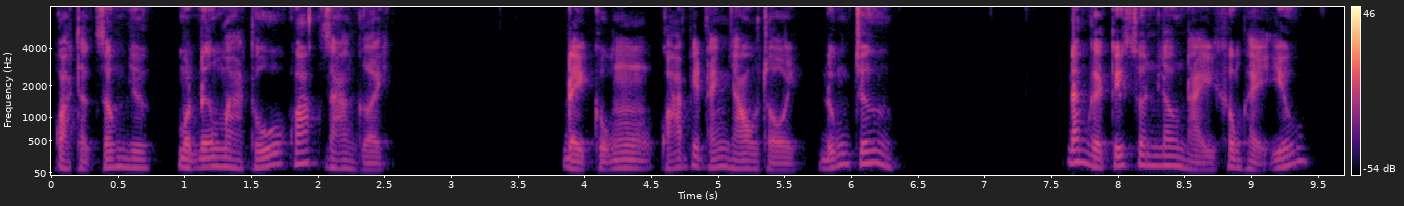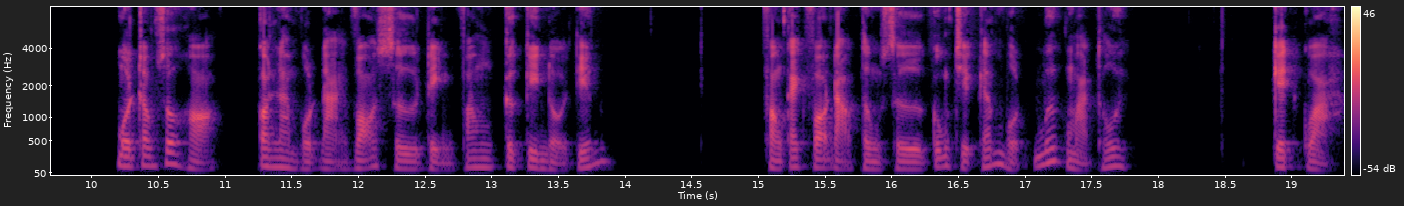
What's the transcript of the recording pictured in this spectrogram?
Quả thực giống như một nữ ma thú khoác ra người. Đây cũng quá biết đánh nhau rồi, đúng chứ? Đám người Túy Xuân lâu này không hề yếu. Một trong số họ còn là một đại võ sư đỉnh phong cực kỳ nổi tiếng. Phong cách võ đạo tổng sư cũng chỉ kém một bước mà thôi. Kết quả,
